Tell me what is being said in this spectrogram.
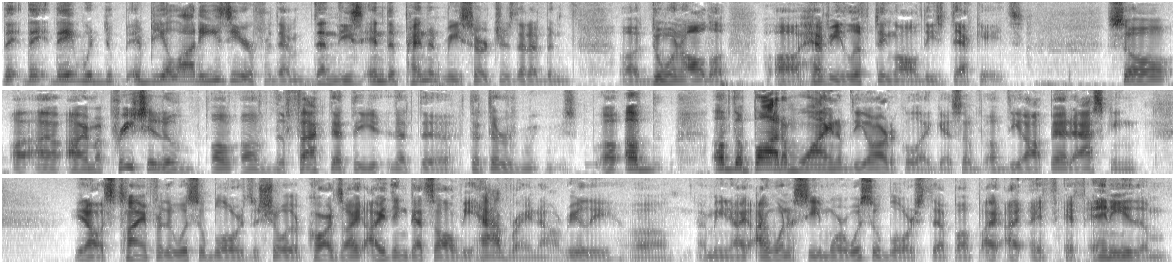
they, they, they would do, it'd be a lot easier for them than these independent researchers that have been uh, doing all the uh, heavy lifting all these decades so I, am appreciative of, of the fact that the that the that the of of the bottom line of the article, I guess, of, of the op-ed asking, you know, it's time for the whistleblowers to show their cards. I, I think that's all we have right now, really. Uh, I mean, I, I want to see more whistleblowers step up. I, I if if any of them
